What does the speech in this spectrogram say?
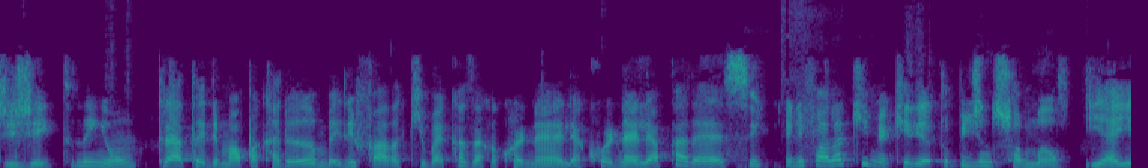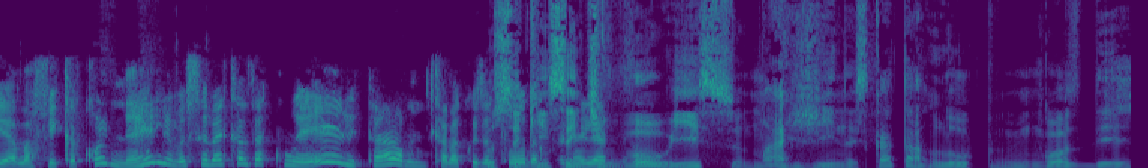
De jeito nenhum. Trata ele mal pra caramba. Ele fala que vai casar com a Cornélia. A Cornélia aparece. Ele fala aqui, minha querida, tô pedindo sua mão. E aí ela fica, Cornélia, você vai casar com ele e tal. Aquela coisa Você toda. que a Cornélia- incentivou isso? Imagina, esse cara tá louco, eu não gosto dele.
